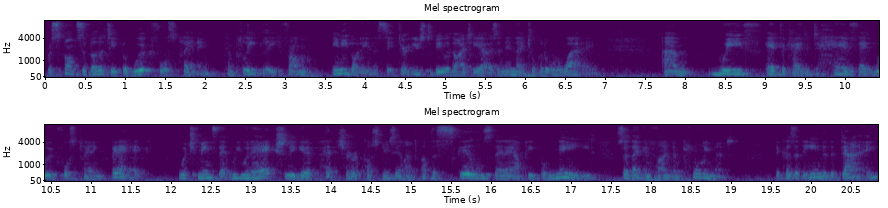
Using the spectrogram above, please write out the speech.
responsibility for workforce planning completely from anybody in the sector. It used to be with ITOs and then they took it all away. Um, we've advocated to have that workforce planning back which means that we would actually get a picture across New Zealand of the skills that our people need so they can find employment. Because at the end of the day,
